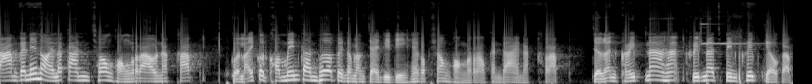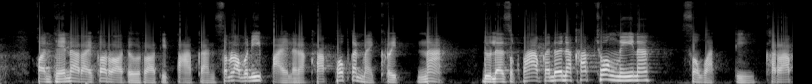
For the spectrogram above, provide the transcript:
ตามกันได้หน่อยละกันช่องของเรานะครับ กดไลค์กดคอมเมนต์กันเพื่อเป็นกำลังใจดีๆ ให้กับช่องของเรากันได้นะครับ เจอกันคลิปหน้าฮะคลิปหน้าจะเป็นคลิปเกี่ยวกับคอนเทนต์อะไรก็รอดูรอติดตามกันสำหรับวันนี้ไปแล้วนะครับ พบกันใหม่คลิปหน้า ดูแลสุขภาพกันด้วยนะครับ ช่วงนี้นะ สวัสดีครับ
